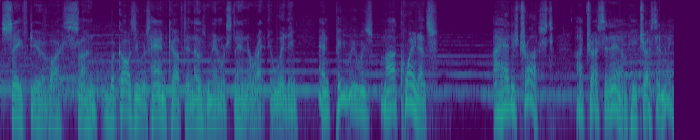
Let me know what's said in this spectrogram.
safety of our son because he was handcuffed and those men were standing right there with him. And Pee Wee was my acquaintance. I had his trust. I trusted him. He trusted me.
